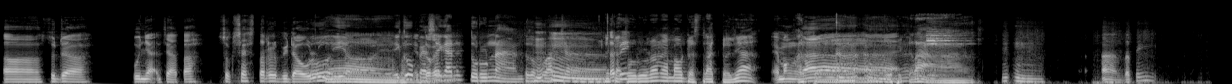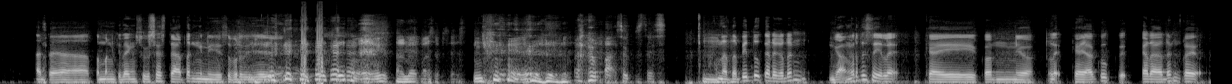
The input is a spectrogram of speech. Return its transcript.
eh, sudah punya jatah sukses terlebih dahulu. Oh iya, Oh, iya. itu Itu biasanya kan- kan turunan, tuh keluarga. Tapi- turunan emang udah struggle-nya Emang ada ah, lebih keras. Mm-mm. ah, tapi ada teman kita yang sukses datang ini sepertinya. ya. Halo Pak sukses. Pak sukses. Hmm. nah tapi itu kadang-kadang nggak ngerti sih lek kayak kon yo lek kayak aku kadang-kadang kayak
